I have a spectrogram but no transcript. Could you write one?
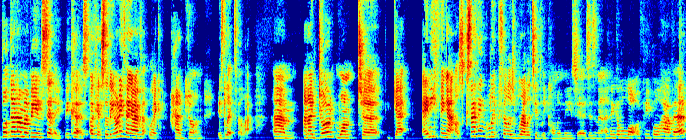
But then am I being silly? Because, okay, so the only thing I've like had done is lip filler. Um, and I don't want to get anything else because I think lip filler is relatively common these days, isn't it? I think a lot of people have it.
